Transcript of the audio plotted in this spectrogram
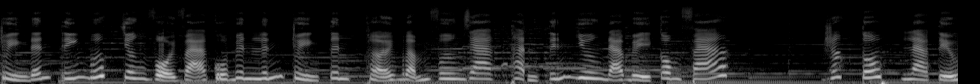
truyền đến tiếng bước chân vội vã của binh lính truyền tin khởi bẩm vương gia, thành tín dương đã bị công phá. Rất tốt, là tiểu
